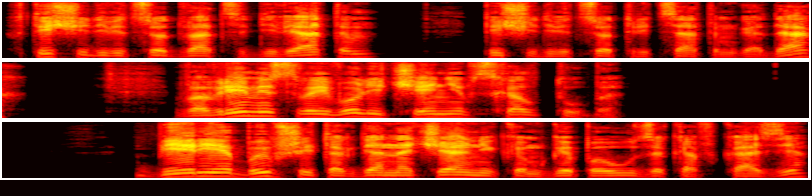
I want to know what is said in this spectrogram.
в 1929-1930 годах во время своего лечения в Схалтуба. Берия, бывший тогда начальником ГПУ за Кавказе,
